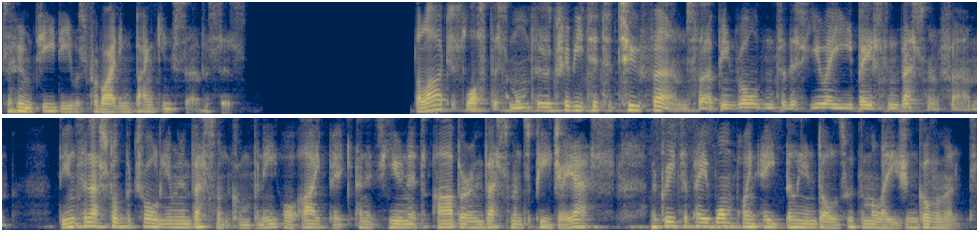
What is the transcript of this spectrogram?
to whom TD was providing banking services. The largest loss this month is attributed to two firms that have been rolled into this UAE based investment firm. The International Petroleum Investment Company, or IPIC, and its unit Aabar Investments PJS agreed to pay $1.8 billion with the Malaysian government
